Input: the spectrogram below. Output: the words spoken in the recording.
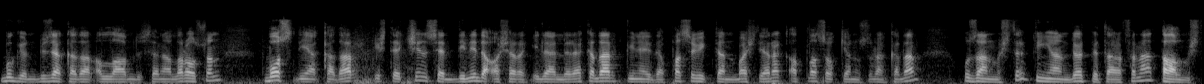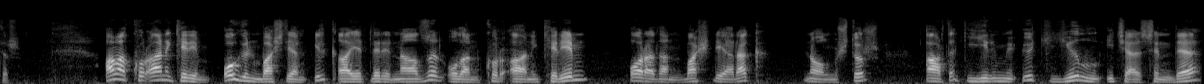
bugün bize kadar Allah'ım senalar olsun. Bosnia'ya kadar işte Çin Seddi'ni de aşarak ilerlere kadar güneyde Pasifik'ten başlayarak Atlas Okyanusu'na kadar uzanmıştır. Dünyanın dört bir tarafına dağılmıştır. Ama Kur'an-ı Kerim o gün başlayan ilk ayetleri nazır olan Kur'an-ı Kerim oradan başlayarak ne olmuştur? Artık 23 yıl içerisinde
